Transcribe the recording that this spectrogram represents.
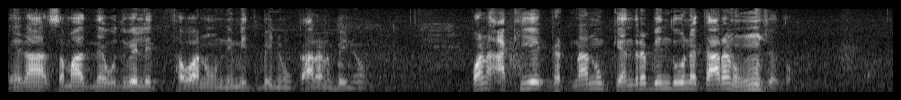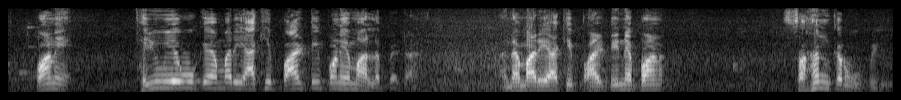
એના સમાજને ઉદ્વેલિત થવાનું નિમિત્ત બન્યું, કારણ બન્યું. પણ આખી એક ઘટનાનું કેન્દ્રબિંદુ અને કારણ હું જ હતો. પણ થયું એવું કે અમારી આખી પાર્ટી પણ એમાં લપેટાણી. અને અમારી આખી પાર્ટીને પણ સહન કરવું પડ્યું.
